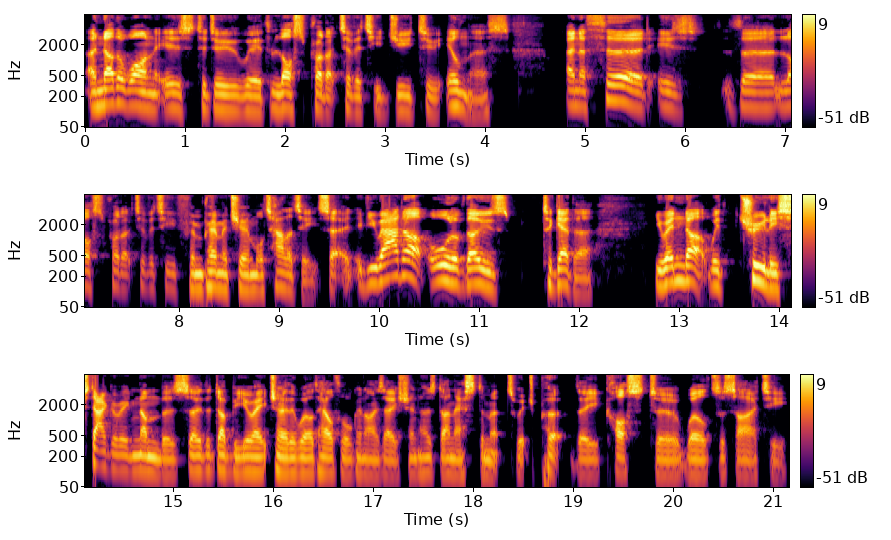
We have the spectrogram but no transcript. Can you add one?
Another one is to do with lost productivity due to illness. And a third is the lost productivity from premature mortality. So if you add up all of those together, you end up with truly staggering numbers. So the WHO, the World Health Organization, has done estimates which put the cost to world society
